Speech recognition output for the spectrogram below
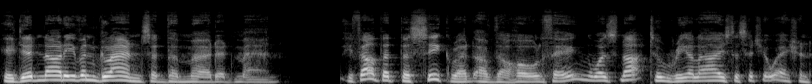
He did not even glance at the murdered man. He felt that the secret of the whole thing was not to realize the situation.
